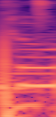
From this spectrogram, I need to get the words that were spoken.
do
